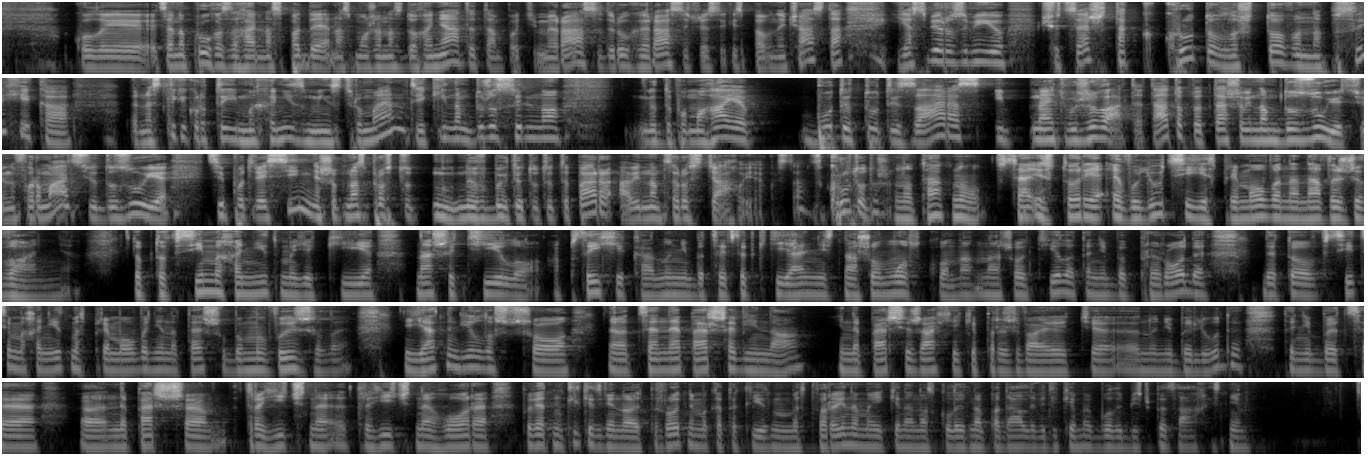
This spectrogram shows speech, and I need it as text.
коли ця напруга загальна спаде, нас може наздоганяти там потім і раз, і другий раз, і через якийсь певний час. Та я собі розумію, що це ж так круто влаштована психіка, настільки крутий механізм, інструмент, який нам дуже сильно допомагає бути тут і зараз, і навіть виживати. Та? Тобто, те, що він нам дозує цю інформацію, дозує ці потрясіння, щоб нас просто ну, не вбити тут і тепер, а він нам це розтягує якось. Та? Це круто дуже. Ну так, ну вся історія еволюції спрямована на виживання. Тобто всі механізми, які наше тіло, а психіка, ну ніби це все-таки діяльність нашого мозку, нашого тіла та ніби природи, де то всі ці механізми спрямовані на те, щоб ми вижили. І ясне діло, що е, це не перша війна. І не перші жахи, які переживають е, ну, ніби люди, та ніби це е, не перше трагічне трагічне горе, пов'язане не тільки з війною, а з природними катаклізмами, з тваринами, які на нас колись нападали, від яких ми були більш беззахисні.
